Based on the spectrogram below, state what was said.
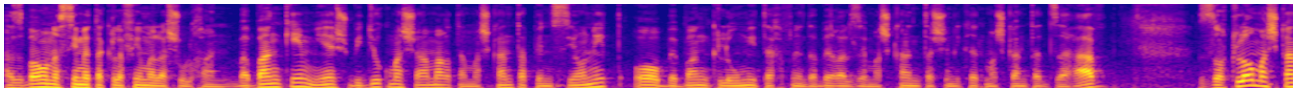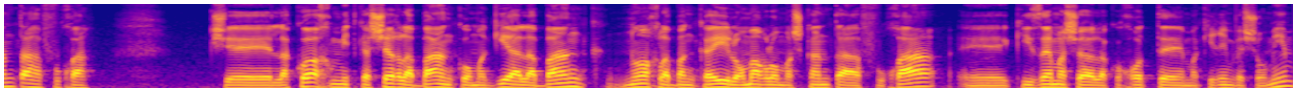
אז בואו נשים את הקלפים על השולחן. בבנקים יש בדיוק מה שאמרת, משכנתה פנסיונית, או בבנק לאומי, תכף נדבר על זה, משכנתה שנקראת משכנתת זהב. זאת לא משכנתה הפוכה. כשלקוח מתקשר לבנק או מגיע לבנק, נוח לבנקאי לומר לו משכנתה הפוכה, אה, כי זה מה שהלקוחות אה, מכירים ושומעים,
